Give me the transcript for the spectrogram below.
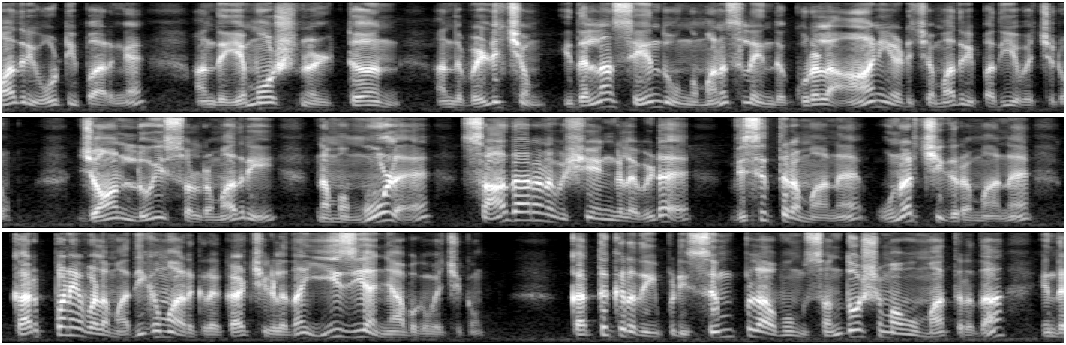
மாதிரி ஓட்டி பாருங்க. அந்த எமோஷ்னல் டேர்ன் அந்த வெளிச்சம் இதெல்லாம் சேர்ந்து உங்கள் மனசில் இந்த குரலை ஆணி அடிச்ச மாதிரி பதிய வச்சிடும். ஜான் லூயிஸ் சொல்ற மாதிரி நம்ம மூளை சாதாரண விஷயங்களை விட விசித்திரமான உணர்ச்சிகரமான கற்பனை வளம் அதிகமாக இருக்கிற காட்சிகளை தான் ஈஸியாக ஞாபகம் வச்சுக்கும். கத்துக்கிறது இப்படி சிம்பிளாகவும் சந்தோஷமாகவும் மாத்துறதுதான் இந்த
